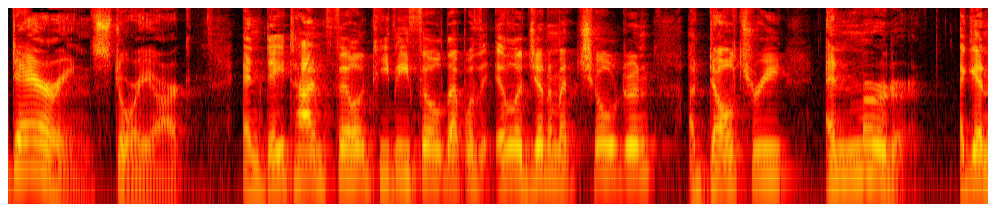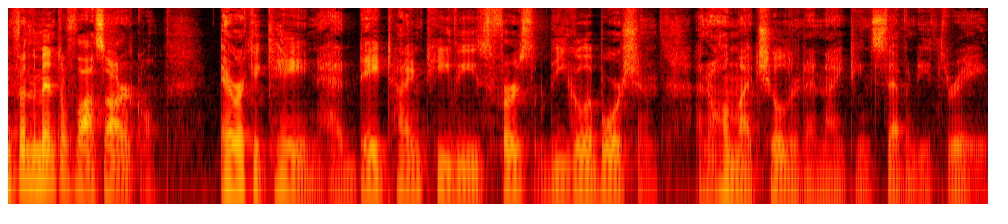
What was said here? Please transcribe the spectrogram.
daring story arc, and daytime TV filled up with illegitimate children, adultery, and murder. Again, from the Mental Floss article. Erica Kane had daytime TV's first legal abortion and All My Children in 1973.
